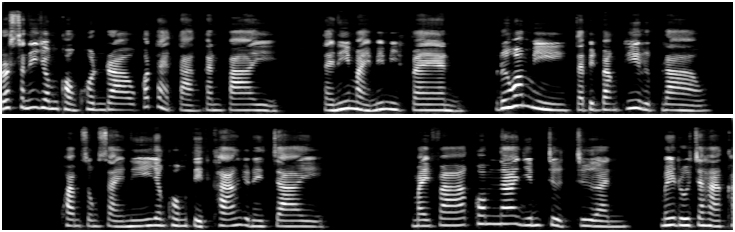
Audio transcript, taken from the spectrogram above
รสนิยมของคนเราก็แตกต่างกันไป แต่นี่ใหม่ไม่มีแฟน หรือว่ามีแต่ปิดบังพี่หรือเปล่า ความสงสัยนี้ยังคงติดค้างอยู่ในใจไหมฟ้าก้มหน้ายิ้มจืดเจือน ไม่รู้จะหาค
